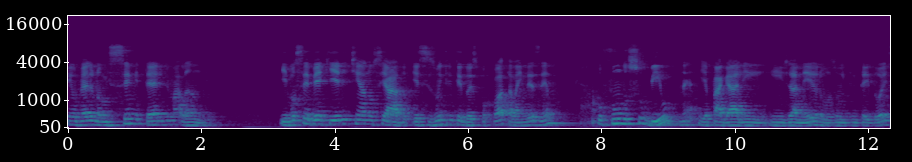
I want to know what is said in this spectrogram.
tem o velho nome Cemitério de Malandro. E você vê que ele tinha anunciado esses 1,32 por cota lá em dezembro. O fundo subiu, né? ia pagar ali em, em janeiro os 1,32.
